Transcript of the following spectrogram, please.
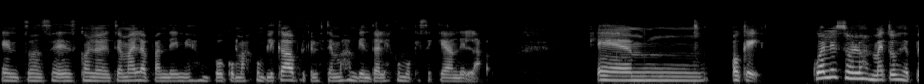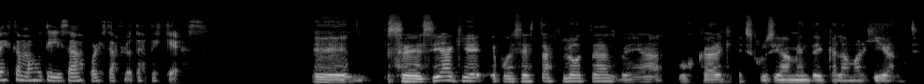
Entonces, con lo del tema de la pandemia es un poco más complicado porque los temas ambientales como que se quedan de lado. Em, ok, ¿Cuáles son los métodos de pesca más utilizados por estas flotas pesqueras? Eh, se decía que pues estas flotas venían a buscar exclusivamente calamar gigante.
